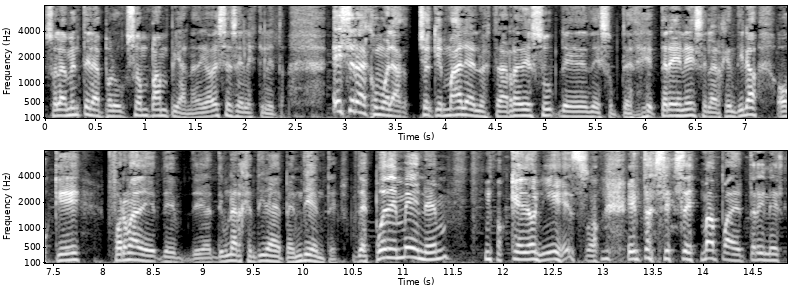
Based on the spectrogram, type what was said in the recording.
solamente la producción pampeana. Digo, ese es el esqueleto. Esa era como la choque mala de nuestra red de, sub, de, de subtes, de trenes la Argentina, o qué forma de, de- de- de una Argentina dependiente. Después de Menem, no quedó ni eso. Entonces el mapa de trenes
